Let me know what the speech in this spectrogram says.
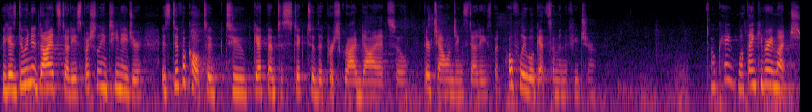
because doing a diet study, especially in teenager, it's difficult to, to get them to stick to the prescribed diet. So they're challenging studies, but hopefully we'll get some in the future. Okay, well, thank you very much.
